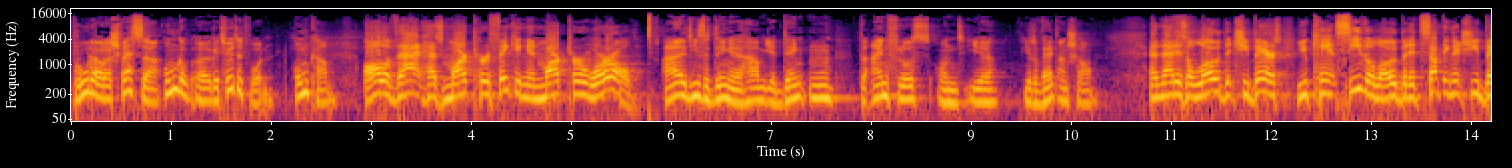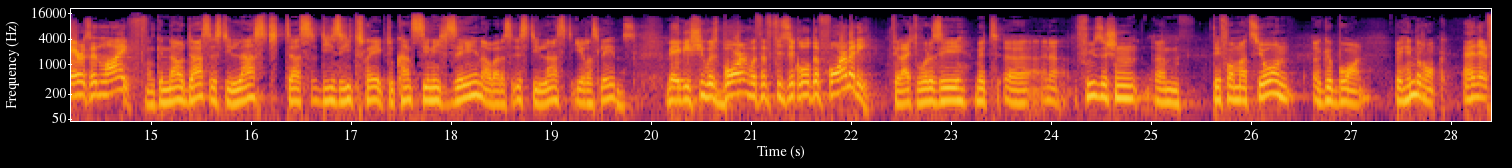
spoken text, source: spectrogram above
Bruder oder Schwester umge äh, getötet wurden, umkamen. All of that has marked her thinking and marked her world. All diese Dinge haben ihr Denken beeinflusst und ihr, ihre Weltanschauung. And that is a load that she bears. You can't see the load, but it's something that she bears in life. Und genau das ist die Last, das, die sie trägt. Du kannst sie nicht sehen, aber das ist die Last ihres Lebens. Maybe she was born with a physical deformity. Vielleicht wurde sie mit äh, einer physischen ähm, Deformation äh, geboren, Behinderung. And it,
